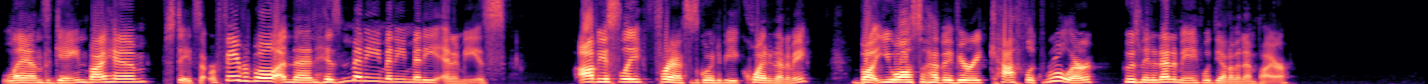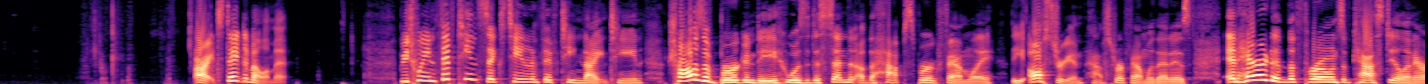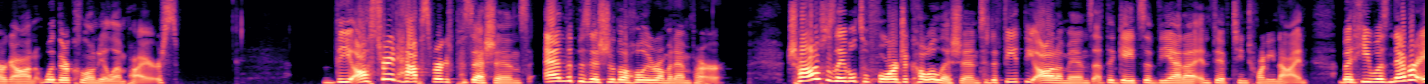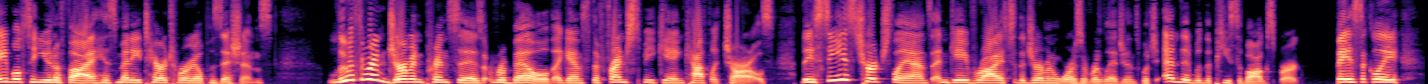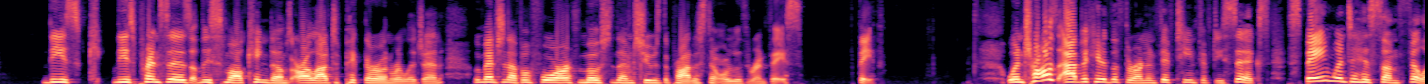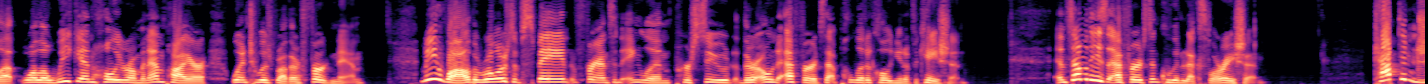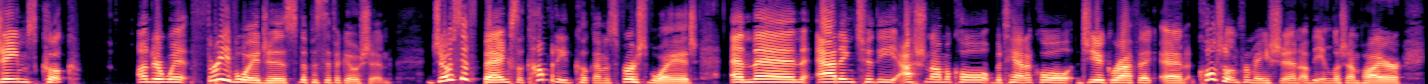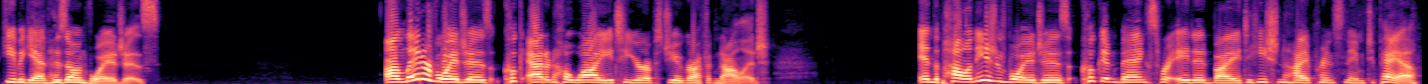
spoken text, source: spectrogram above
Lands gained by him, states that were favorable, and then his many, many, many enemies. Obviously, France is going to be quite an enemy, but you also have a very Catholic ruler who's made an enemy with the Ottoman Empire. All right, state development. Between 1516 and 1519, Charles of Burgundy, who was a descendant of the Habsburg family, the Austrian Habsburg family, that is, inherited the thrones of Castile and Aragon with their colonial empires. The Austrian Habsburg possessions and the position of the Holy Roman Empire. Charles was able to forge a coalition to defeat the Ottomans at the gates of Vienna in 1529, but he was never able to unify his many territorial positions. Lutheran German princes rebelled against the French speaking Catholic Charles. They seized church lands and gave rise to the German Wars of Religions, which ended with the Peace of Augsburg. Basically, these these princes of these small kingdoms are allowed to pick their own religion. We mentioned that before. Most of them choose the Protestant or Lutheran faith. Faith. When Charles abdicated the throne in 1556, Spain went to his son Philip, while a weakened Holy Roman Empire went to his brother Ferdinand. Meanwhile, the rulers of Spain, France, and England pursued their own efforts at political unification. And some of these efforts included exploration. Captain James Cook underwent three voyages to the Pacific Ocean. Joseph Banks accompanied Cook on his first voyage, and then adding to the astronomical, botanical, geographic, and cultural information of the English Empire, he began his own voyages. On later voyages, Cook added Hawaii to Europe's geographic knowledge. In the Polynesian voyages, Cook and Banks were aided by a Tahitian high prince named Tupaia.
